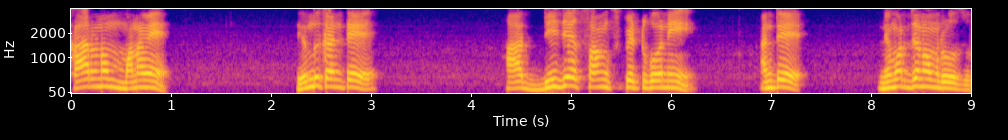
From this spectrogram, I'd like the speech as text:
కారణం మనమే. ఎందుకంటే ఆ డీజే సాంగ్స్ పెట్టుకొని అంటే నిమజ్జనం రోజు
